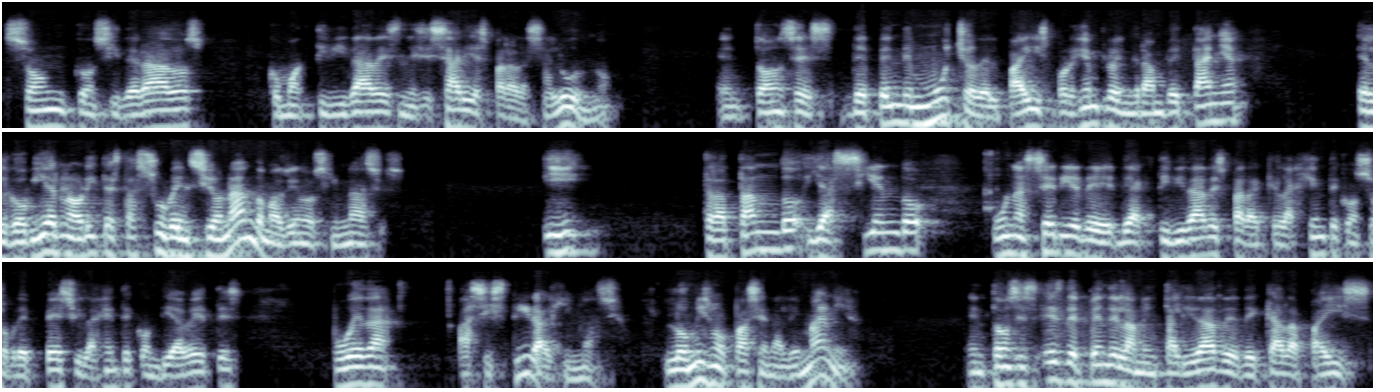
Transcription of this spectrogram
son considerados como actividades necesarias para la salud, ¿no? Entonces, depende mucho del país. Por ejemplo, en Gran Bretaña, el gobierno ahorita está subvencionando más bien los gimnasios y tratando y haciendo una serie de, de, actividades para que la gente con sobrepeso y la gente con diabetes pueda asistir al gimnasio. Lo mismo pasa en Alemania. Entonces, es depende de la mentalidad de, de cada país.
